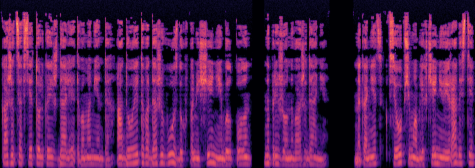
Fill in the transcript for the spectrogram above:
Кажется, все только и ждали этого момента, а до этого даже воздух в помещении был полон напряженного ожидания. Наконец, к всеобщему облегчению и радости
